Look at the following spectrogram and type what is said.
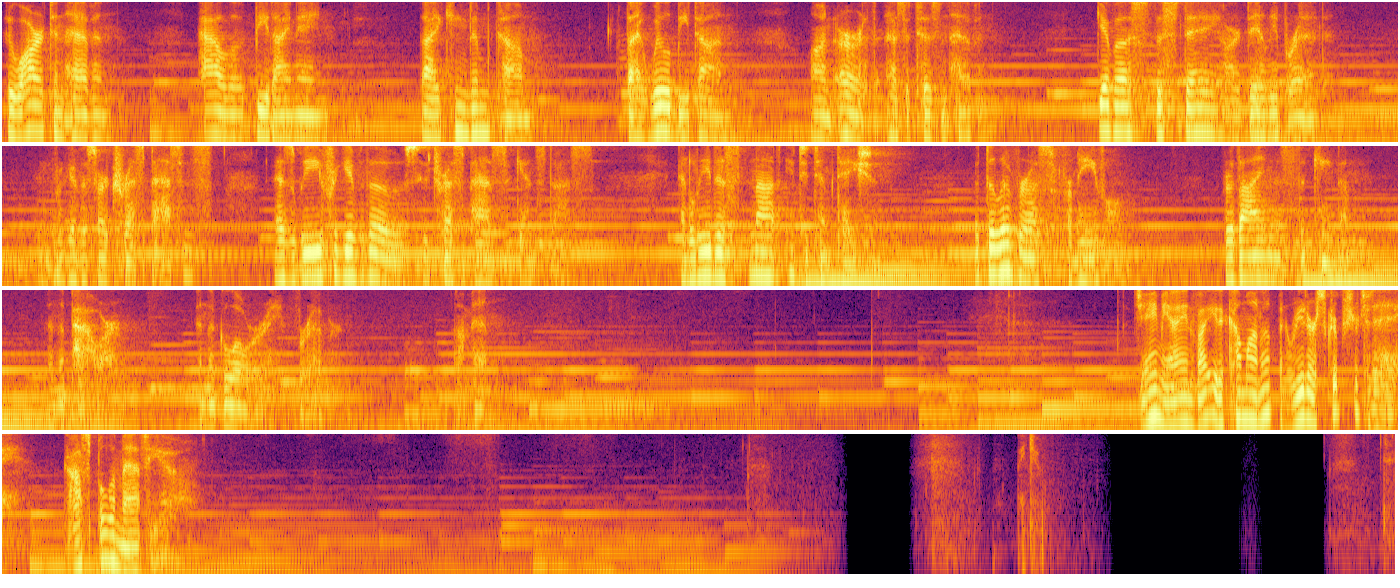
who art in heaven, hallowed be thy name. Thy kingdom come, thy will be done, on earth as it is in heaven. Give us this day our daily bread, and forgive us our trespasses, as we forgive those who trespass against us. And lead us not into temptation, but deliver us from evil. For thine is the kingdom, and the power, and the glory forever. Amen. Jamie, I invite you to come on up and read our scripture today Gospel of Matthew.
